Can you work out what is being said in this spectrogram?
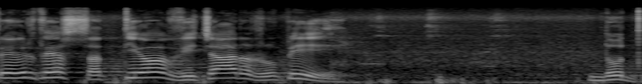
તો એવી રીતે સત્ય વિચાર રૂપી દૂધ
